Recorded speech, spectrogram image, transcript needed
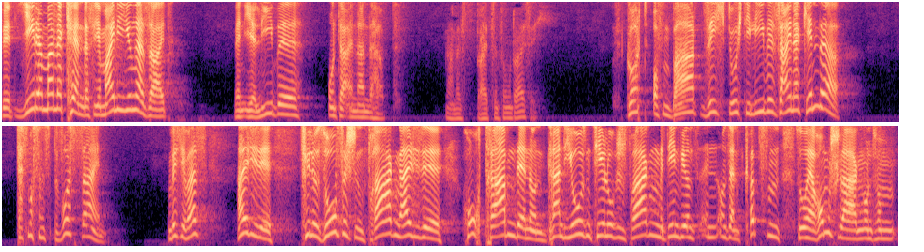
wird jedermann erkennen, dass ihr meine Jünger seid, wenn ihr Liebe untereinander habt. Johannes 13, 35. Gott offenbart sich durch die Liebe seiner Kinder. Das muss uns bewusst sein. Und wisst ihr was? All diese philosophischen Fragen, all diese hochtrabenden und grandiosen theologischen Fragen, mit denen wir uns in unseren Köpfen so herumschlagen und um,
